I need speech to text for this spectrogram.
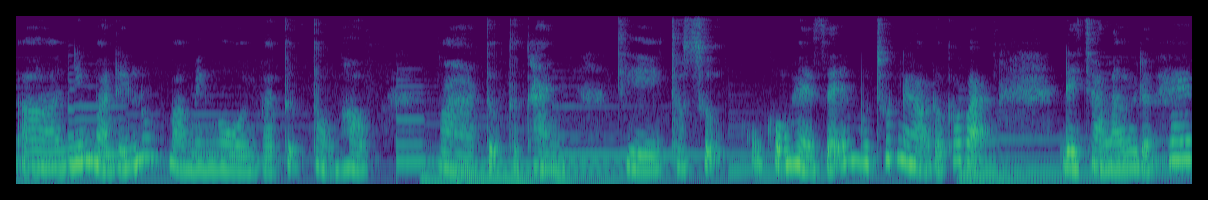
À, nhưng mà đến lúc mà mình ngồi và tự tổng hợp và tự thực hành thì thật sự cũng không hề dễ một chút nào đâu các bạn để trả lời được hết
